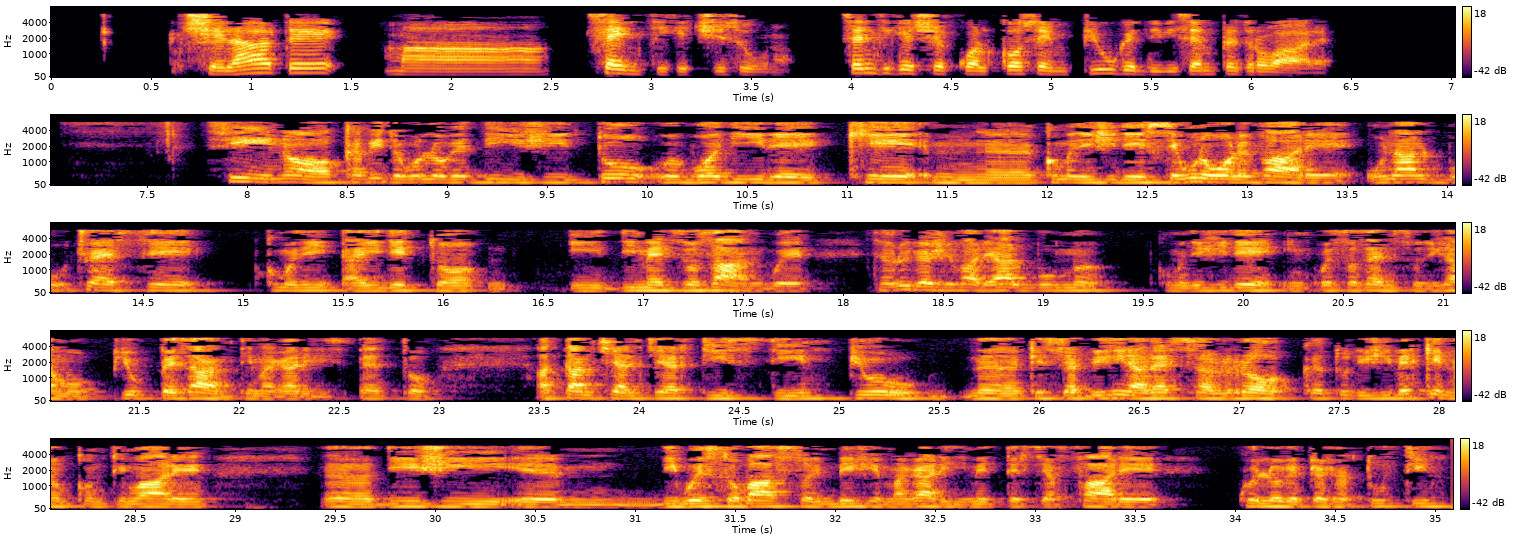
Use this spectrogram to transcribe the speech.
celate, ma senti che ci sono, senti che c'è qualcosa in più che devi sempre trovare. Sì, no, ho capito quello che dici. Tu vuoi dire che, mh, mm, come se uno vuole fare un album, cioè se, come hai detto, di mezzo sangue, se a lui piace fare album, come dici te, in questo senso, diciamo, più pesanti magari rispetto a tanti altri artisti più eh, che si avvicina verso il rock, tu dici perché non continuare eh, dici, ehm, di questo passo invece magari di mettersi a fare quello che piace a tutti?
